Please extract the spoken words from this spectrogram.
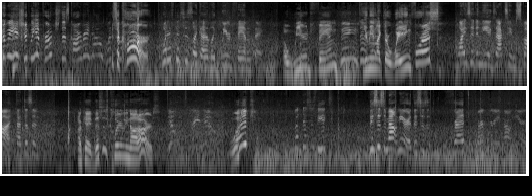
should we should we approach this car right now? What's it's a car. on? What if this is like a like weird fan thing? A weird fan thing? The- You mean like they're waiting for us? Why is it in the exact same spot? That doesn't. Okay, this is clearly not ours. No, it's brand new. What? But this is the. This is a Mountaineer. This is Red Mercury Mountaineer.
